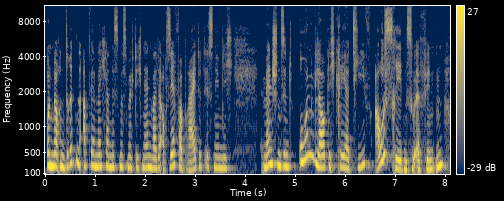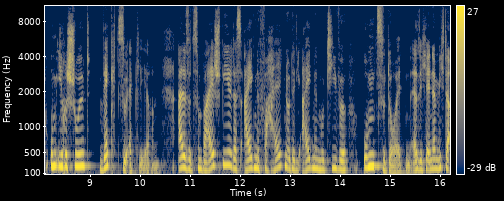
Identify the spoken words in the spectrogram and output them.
und noch einen dritten Abwehrmechanismus möchte ich nennen, weil der auch sehr verbreitet ist, nämlich Menschen sind unglaublich kreativ, Ausreden zu erfinden, um ihre Schuld wegzuerklären. Also zum Beispiel das eigene Verhalten oder die eigenen Motive umzudeuten. Also ich erinnere mich da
